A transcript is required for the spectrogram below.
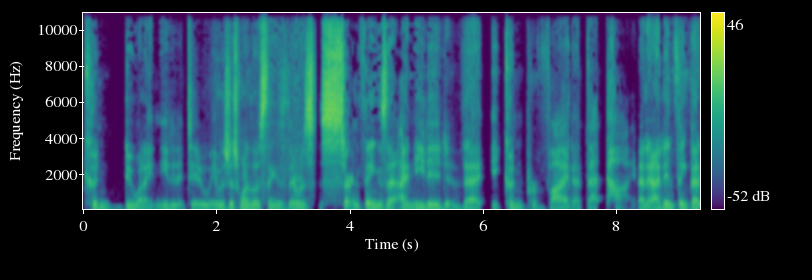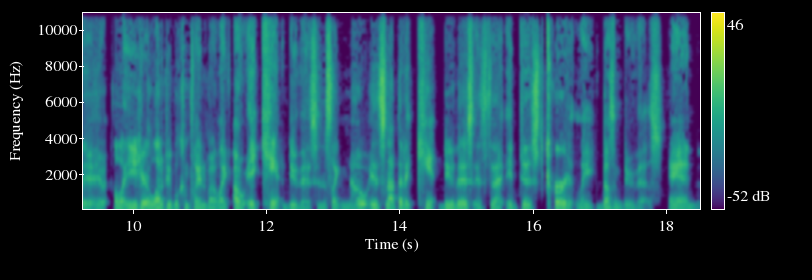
couldn't do what I needed it to. It was just one of those things. There was certain things that I needed that it couldn't provide at that time, and I didn't think that it. it you hear a lot of people complain about like, oh, it can't do this, and it's like, no, it's not that it can't can't do this. It's that it just currently doesn't do this. And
